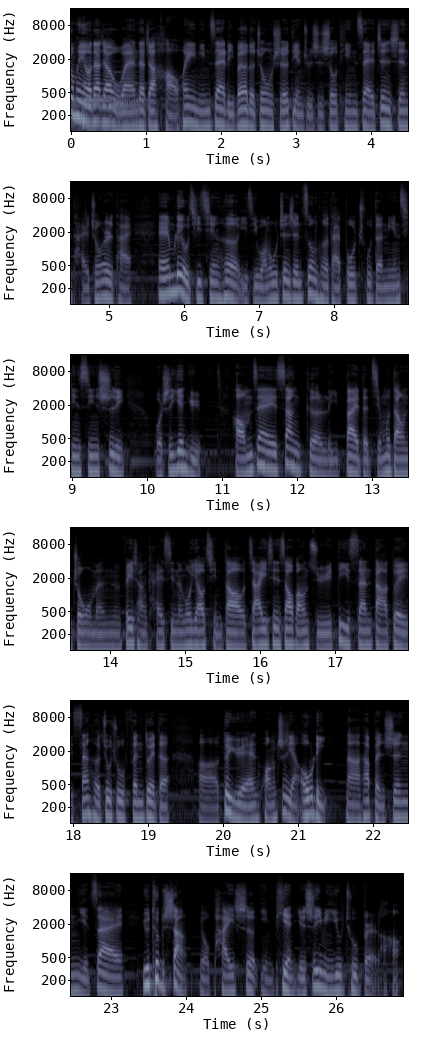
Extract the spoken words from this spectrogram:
众朋友，大家午安，大家好，欢迎您在礼拜二的中午十二点准时收听，在正声台中二台 M 六七千赫以及网络正声综合台播出的《年轻新势力》，我是燕雨。好，我们在上个礼拜的节目当中，我们非常开心能够邀请到嘉义县消防局第三大队三河救助分队的呃队员黄志阳欧里。那他本身也在 YouTube 上有拍摄影片，也是一名 YouTuber 了哈。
